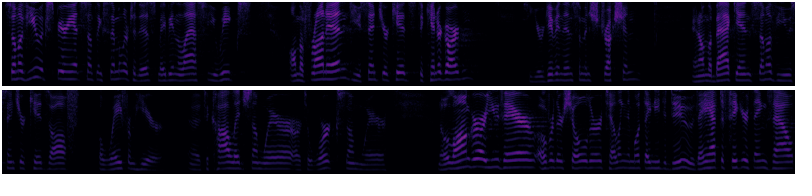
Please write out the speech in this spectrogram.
some of you experienced something similar to this maybe in the last few weeks. On the front end, you sent your kids to kindergarten, so you're giving them some instruction. And on the back end, some of you sent your kids off away from here uh, to college somewhere or to work somewhere. No longer are you there over their shoulder telling them what they need to do. They have to figure things out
